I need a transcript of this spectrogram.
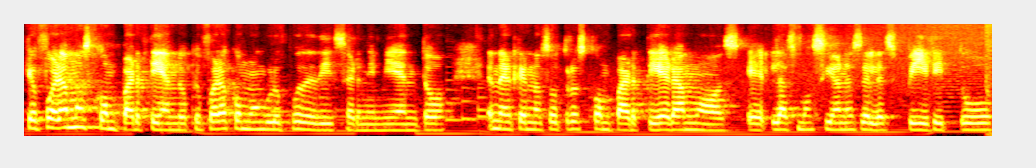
que fuéramos compartiendo, que fuera como un grupo de discernimiento en el que nosotros compartiéramos eh, las mociones del Espíritu,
